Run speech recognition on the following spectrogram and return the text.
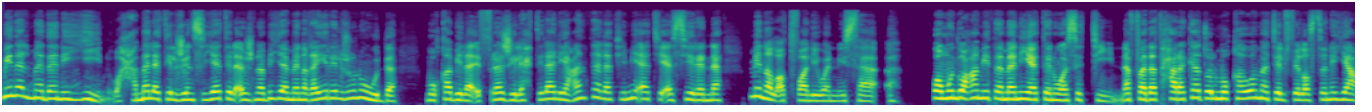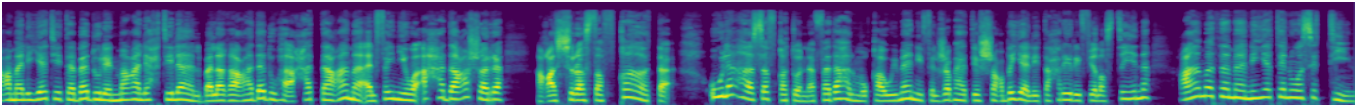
من المدنيين وحملة الجنسيات الأجنبية من غير الجنود مقابل إفراج الاحتلال عن 300 أسير من الأطفال والنساء. ومنذ عام 68 نفذت حركات المقاومة الفلسطينية عمليات تبادل مع الاحتلال بلغ عددها حتى عام 2011 عشر صفقات أولاها صفقة نفذها المقاومان في الجبهة الشعبية لتحرير فلسطين عام 68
